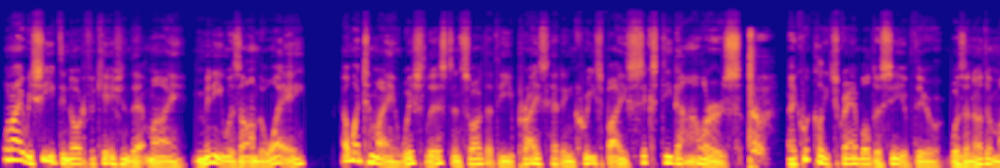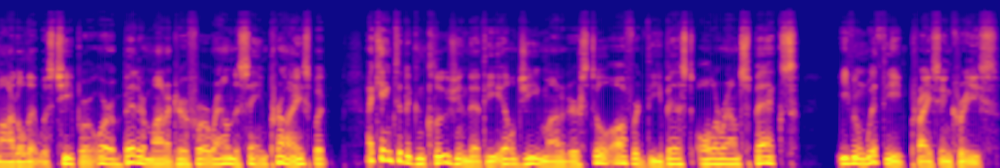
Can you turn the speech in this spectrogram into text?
When I received the notification that my Mini was on the way, I went to my wish list and saw that the price had increased by $60. I quickly scrambled to see if there was another model that was cheaper or a better monitor for around the same price, but I came to the conclusion that the LG monitor still offered the best all around specs, even with the price increase.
